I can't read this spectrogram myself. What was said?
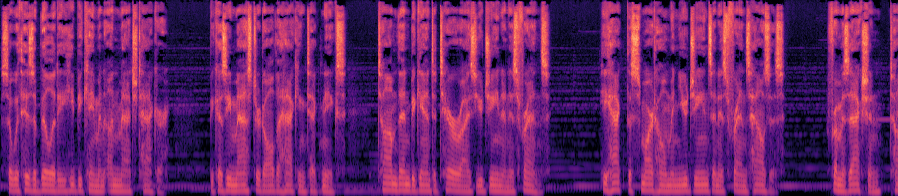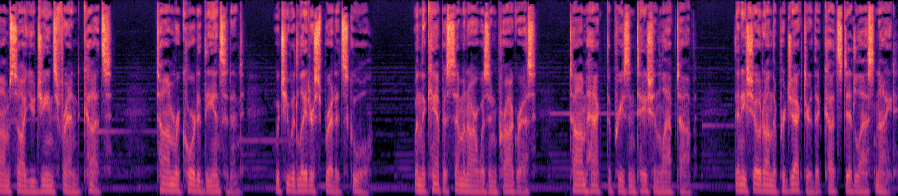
So, with his ability, he became an unmatched hacker. Because he mastered all the hacking techniques, Tom then began to terrorize Eugene and his friends. He hacked the smart home in Eugene's and his friends' houses. From his action, Tom saw Eugene's friend, Cuts. Tom recorded the incident, which he would later spread at school. When the campus seminar was in progress, Tom hacked the presentation laptop. Then he showed on the projector that Cuts did last night.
